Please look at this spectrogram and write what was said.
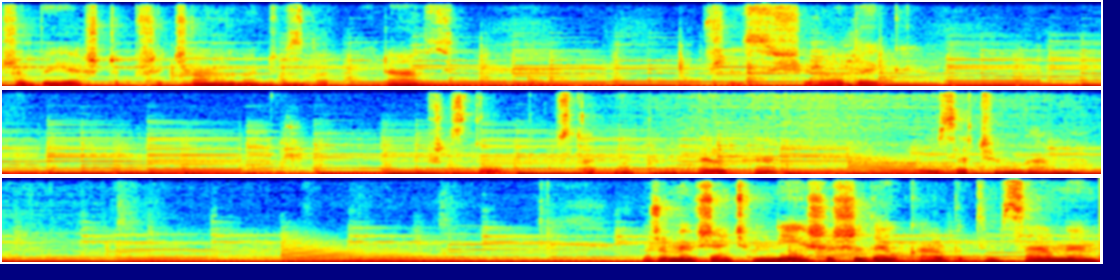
żeby jeszcze przeciągnąć ostatni raz przez środek, przez tą ostatnią pętelkę i zaciągamy. Możemy wziąć mniejsze szydełko albo tym samym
